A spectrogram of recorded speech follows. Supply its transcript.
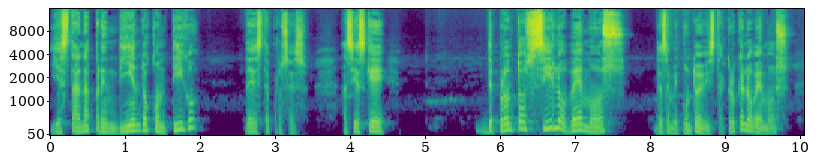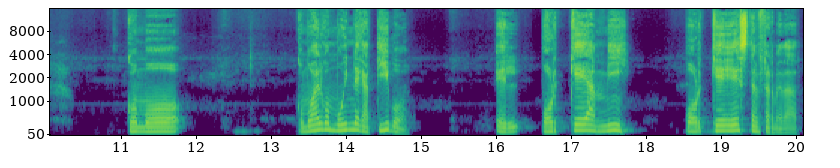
y están aprendiendo contigo de este proceso. Así es que de pronto sí lo vemos, desde mi punto de vista, creo que lo vemos como, como algo muy negativo, el por qué a mí, por qué esta enfermedad.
